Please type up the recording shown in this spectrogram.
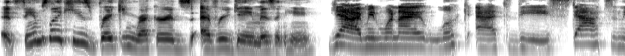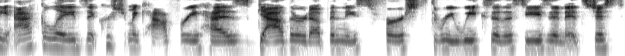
It seems like he's breaking records every game, isn't he? Yeah, I mean, when I look at the stats and the accolades that Christian McCaffrey has gathered up in these first three weeks of the season, it's just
